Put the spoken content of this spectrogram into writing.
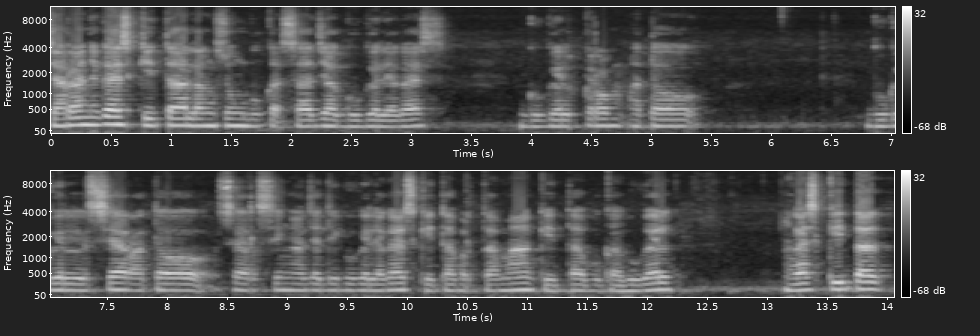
caranya guys kita langsung buka saja Google ya guys. Google Chrome atau Google Share atau searching aja di Google ya guys. Kita pertama kita buka Google guys kita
